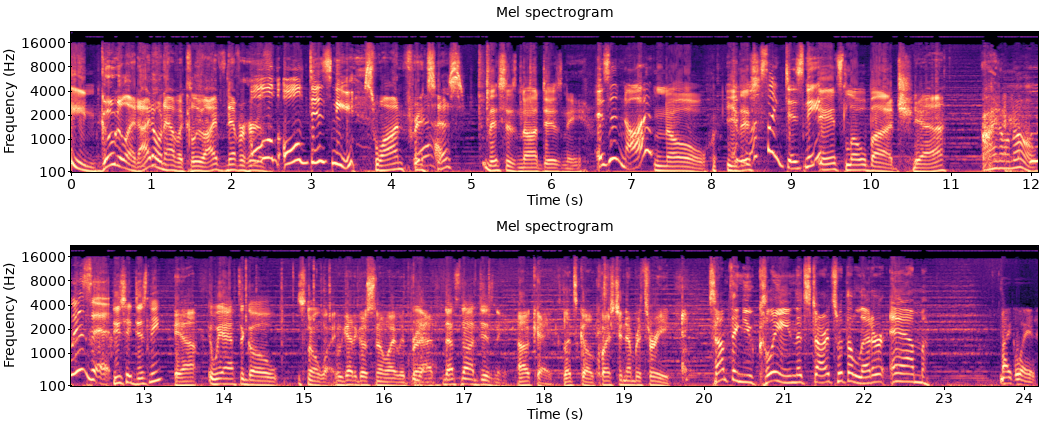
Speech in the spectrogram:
mean? Google it. I don't have a clue. I've never heard Old, old Disney. Swan Princess. This is not Disney. Is it not? No. Yeah, It this, looks like Disney. it's low budge. Yeah, I don't know. Who is it? Did you say Disney? yeah. We have to go Snow White. We got to go Snow White with Brad. Yeah, that's not Disney. Okay, let's go. Question number three. Something you clean that starts with the letter M. Microwave.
